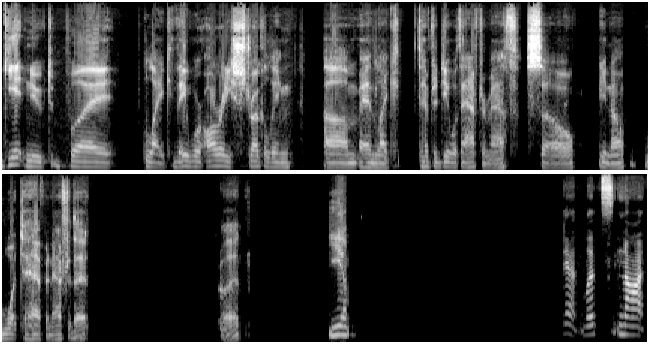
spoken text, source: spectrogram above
get nuked but like they were already struggling um and like to have to deal with aftermath so you know what to happen after that but yep Yeah, let's not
